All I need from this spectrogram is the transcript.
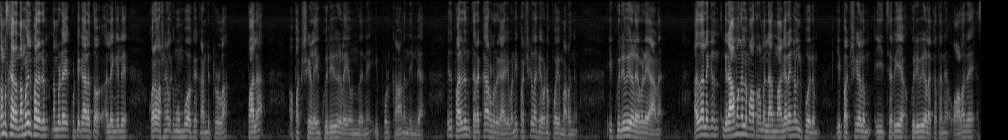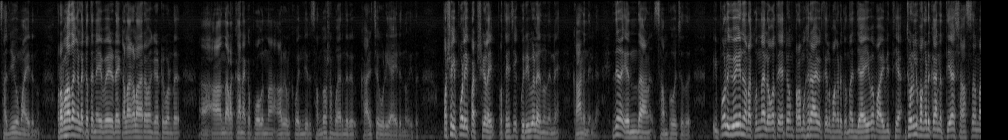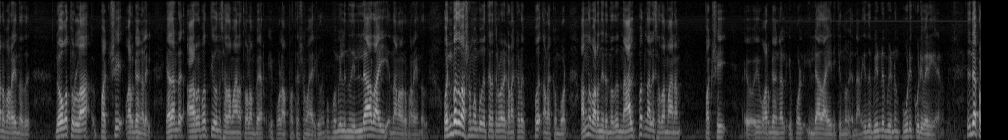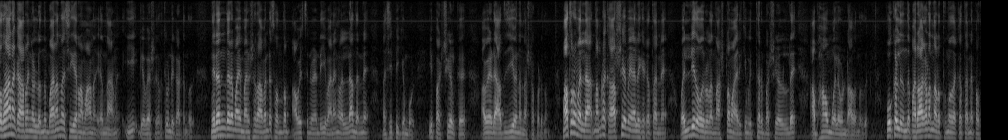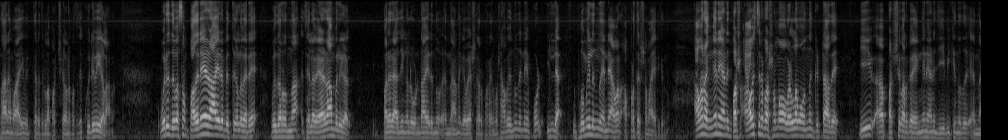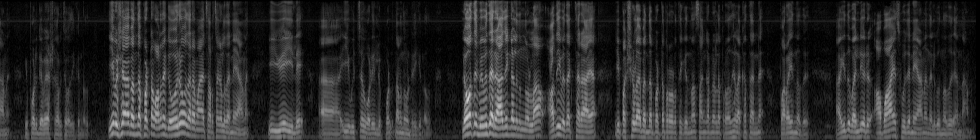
നമസ്കാരം. നമ്മളിൽ പലരും നമ്മുടെ കുട്ടിക്കാലത്തോ അല്ലെങ്കിൽ കുറേ വർഷങ്ങൾക്ക് മുമ്പോ ഒക്കെ കണ്ടിട്ടുള്ള പല പക്ഷികളെയും കുരുവികളെയും ഒന്നും തന്നെ ഇപ്പോൾ കാണുന്നില്ല. ഇത് പലരും തിരക്കാറുള്ളൊരു കാര്യമാണ്. ഈ പക്ഷികളൊക്കെ എവിടെ പോയി മറഞ്ഞു? ഈ കുരുവികൾ എവിടെയാണ്? അതല്ലെങ്കിൽ ഗ്രാമങ്ങളിൽ മാത്രമല്ല നഗരങ്ങളിൽ പോലും ഈ പക്ഷികളും ഈ ചെറിയ കുരുവികളൊക്കെ തന്നെ വളരെ സജീവമായിരുന്നു. പ്രഭാതങ്ങളിലൊക്കെ തന്നെ ഇവയുടെ കളകളാരവം കേട്ടുകൊണ്ട് നടക്കാനൊക്കെ പോകുന്ന ആളുകൾക്ക് വലിയൊരു സന്തോഷം പകരുന്നൊരു കാഴ്ച കൂടിയായിരുന്നു ഇത്. പക്ഷേ ഇപ്പോൾ ഈ പക്ഷികളെ പ്രത്യേകിച്ച് ഈ കുരുവികളെയൊന്നും തന്നെ കാണുന്നില്ല. ഇതിന് എന്താണ് സംഭവിച്ചത്? ഇപ്പോൾ യു എയിൽ നടക്കുന്ന ലോകത്തെ ഏറ്റവും പ്രമുഖരായ വ്യക്തികൾ പങ്കെടുക്കുന്ന ജൈവ വൈവിധ്യ ചുഴലിൽ പങ്കെടുക്കാനെത്തിയ ശാസ്ത്രജ്ഞന്മാർ പറയുന്നത് ലോകത്തുള്ള പക്ഷി വർഗങ്ങളിൽ ഏതാണ്ട് അറുപത്തിയൊന്ന് ശതമാനത്തോളം പേർ ഇപ്പോൾ അപ്രത്യക്ഷമായിരിക്കുന്നു. ഇപ്പോൾ ഭൂമിയിൽ നിന്ന് ഇല്ലാതായി എന്നാണ് അവർ പറയുന്നത്. ഒൻപത് വർഷം മുമ്പ് ഇത്തരത്തിലുള്ള ഒരു കണക്കെടുപ്പ് നടക്കുമ്പോൾ അന്ന് പറഞ്ഞിരുന്നത് നാൽപ്പത്തിനാല് ശതമാനം പക്ഷി വർഗങ്ങൾ ഇപ്പോൾ ഇല്ലാതായിരിക്കുന്നു എന്നാണ്. ഇത് വീണ്ടും വീണ്ടും കൂടിക്കൂടി വരികയാണ്. ഇതിന്റെ പ്രധാന കാരണങ്ങളിലൊന്ന് വനനശീകരണമാണ് എന്നാണ് ഈ ഗവേഷകർ ചൂണ്ടിക്കാട്ടുന്നത്. നിരന്തരമായി മനുഷ്യർ അവന്റെ സ്വന്തം ആവശ്യത്തിന് വേണ്ടി ഈ വനങ്ങളെല്ലാം തന്നെ നശിപ്പിക്കുമ്പോൾ ഈ പക്ഷികൾക്ക് അവയുടെ അതിജീവനം നഷ്ടപ്പെടുന്നു. മാത്രവുമല്ല നമ്മുടെ കാർഷിക മേഖലയ്ക്കൊക്കെ തന്നെ വലിയ തോതിലുള്ള നഷ്ടമായിരിക്കും ഇത്തരം പക്ഷികളുടെ അഭാവം മൂലം ഉണ്ടാകുന്നത്. പൂക്കളിൽ നിന്ന് പരാഗണം നടത്തുന്നതൊക്കെ തന്നെ പ്രധാനമായും ഇത്തരത്തിലുള്ള പക്ഷികളാണ് പ്രത്യേകിച്ച് കുരുവികളാണ്. ഒരു ദിവസം പതിനേഴായിരം വിത്തുകൾ വരെ വിതറുന്ന ചില വേഴാമ്പലുകൾ പല രാജ്യങ്ങളിലും ഉണ്ടായിരുന്നു എന്നാണ് ഗവേഷകർ പറയുന്നത്. പക്ഷേ അവയൊന്നും തന്നെ ഇപ്പോൾ ഇല്ല. ഈ ഭൂമിയിൽ നിന്ന് തന്നെ അവർ അപ്രത്യക്ഷമായിരിക്കുന്നു. അവർ എങ്ങനെയാണ് ആവശ്യത്തിന് ഭക്ഷണമോ വെള്ളമോ ഒന്നും കിട്ടാതെ ഈ പക്ഷിവർഗം എങ്ങനെയാണ് ജീവിക്കുന്നത് എന്നാണ് ഇപ്പോൾ ഗവേഷകർ ചോദിക്കുന്നത്. ഈ വിഷയവുമായി ബന്ധപ്പെട്ട വളരെ ഗൗരവതരമായ ചർച്ചകൾ തന്നെയാണ് ഈ യു എയിലെ ഈ ഉച്ചകോടിയിൽ ഇപ്പോൾ നടന്നുകൊണ്ടിരിക്കുന്നത്. ലോകത്തെ വിവിധ രാജ്യങ്ങളിൽ നിന്നുള്ള അതിവിദഗ്ധരായ ഈ പക്ഷികളുമായി ബന്ധപ്പെട്ട് പ്രവർത്തിക്കുന്ന സംഘടനകളുടെ പ്രതിനിധികളൊക്കെ തന്നെ പറയുന്നത് ഇത് വലിയൊരു അപായ സൂചനയാണ് നൽകുന്നത് എന്നാണ്.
